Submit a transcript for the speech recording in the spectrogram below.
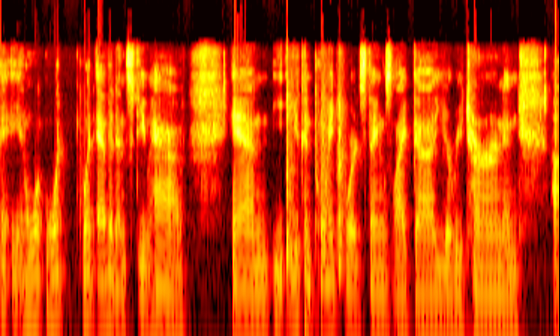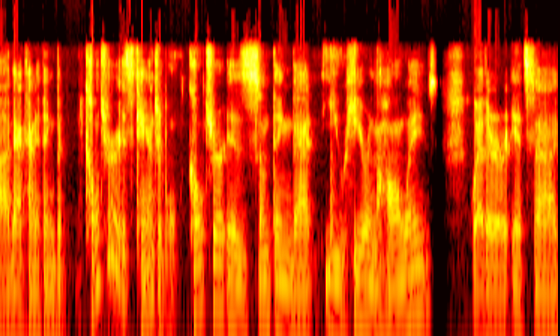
You know what what what evidence do you have? And you can point towards things like uh, your return and uh, that kind of thing but culture is tangible. Culture is something that you hear in the hallways, whether it's a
